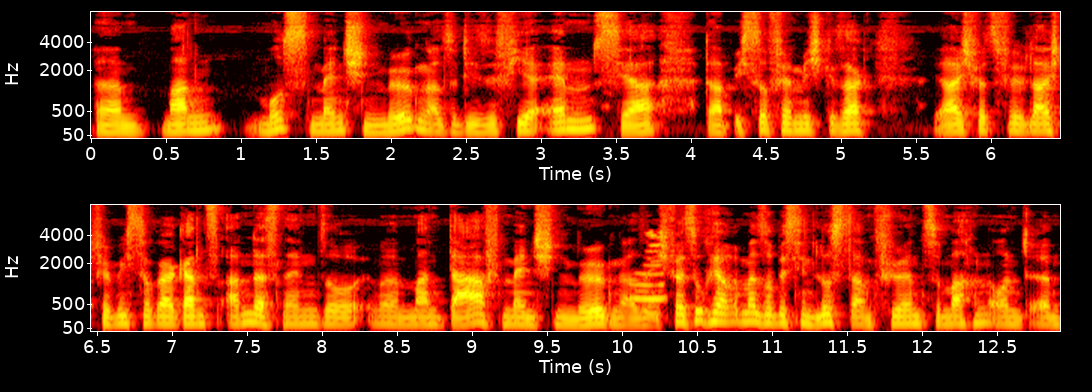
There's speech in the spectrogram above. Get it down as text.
man muss Menschen mögen, also diese vier M's, ja, da habe ich so für mich gesagt, ja, ich würde es vielleicht für mich sogar ganz anders nennen, so man darf Menschen mögen. Also ich versuche ja auch immer so ein bisschen Lust am Führen zu machen und ähm,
